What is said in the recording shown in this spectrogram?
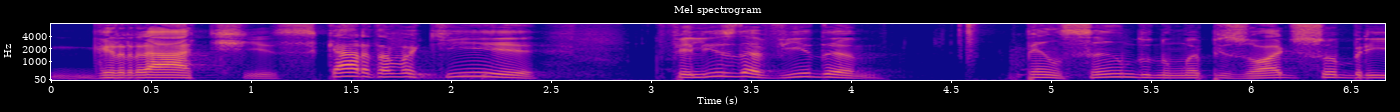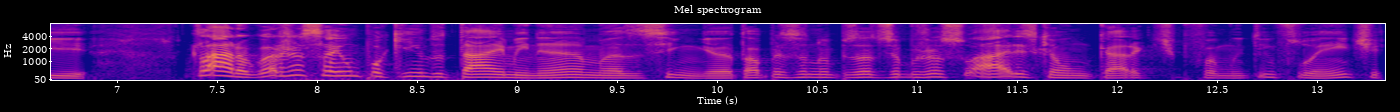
grátis. Cara, tava aqui feliz da vida pensando num episódio sobre. Claro, agora já saiu um pouquinho do timing, né? Mas assim, eu tava pensando num episódio sobre o Jô Soares, que é um cara que tipo, foi muito influente.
